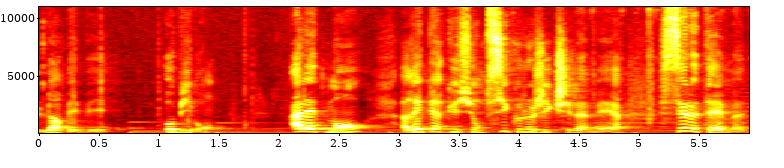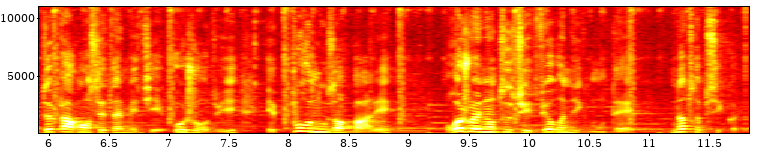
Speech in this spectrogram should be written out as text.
leur bébé au biberon. Allaitement, répercussions psychologiques chez la mère, c'est le thème de Parents c'est un métier aujourd'hui et pour nous en parler, rejoignons tout de suite Véronique Montet, notre psychologue.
